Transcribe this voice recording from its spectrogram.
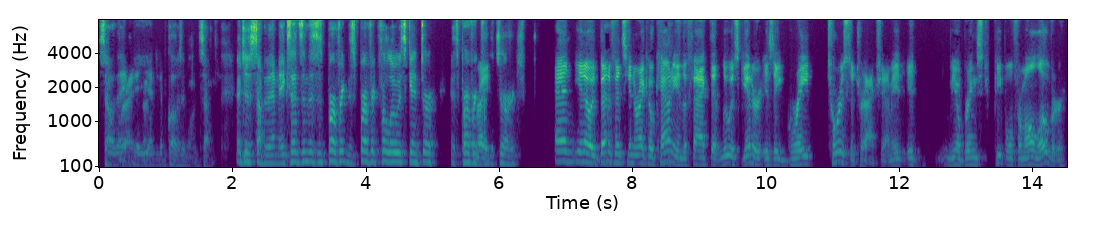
so they, right, they right. ended up closing one. So it's just something that makes sense, and this is perfect. This is perfect for Lewis Ginter. It's perfect right. for the church. And you know, it benefits Henrico County in the fact that Lewis Ginter is a great tourist attraction. I mean, it, it you know brings people from all over,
